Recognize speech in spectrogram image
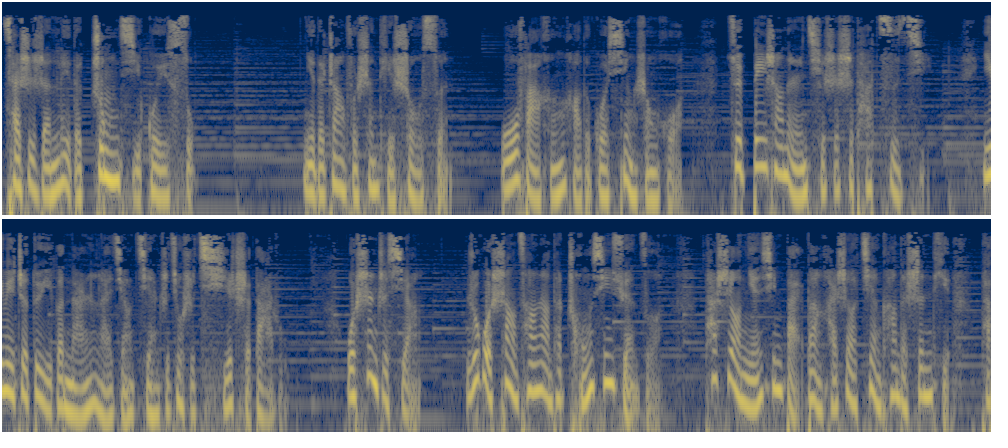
才是人类的终极归宿。你的丈夫身体受损，无法很好的过性生活，最悲伤的人其实是他自己，因为这对一个男人来讲简直就是奇耻大辱。我甚至想，如果上苍让他重新选择，他是要年薪百万，还是要健康的身体，他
